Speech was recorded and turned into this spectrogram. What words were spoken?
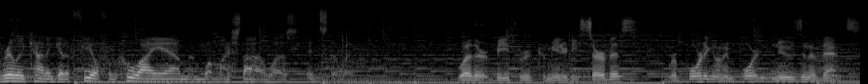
really kind of get a feel for who I am and what my style was instantly. Whether it be through community service, reporting on important news and events,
